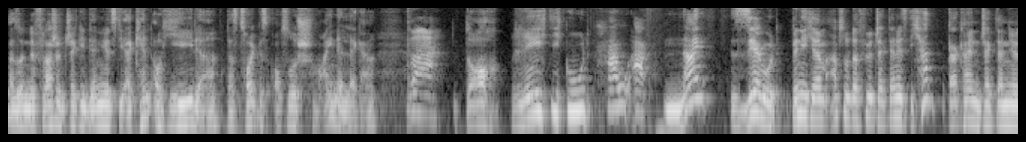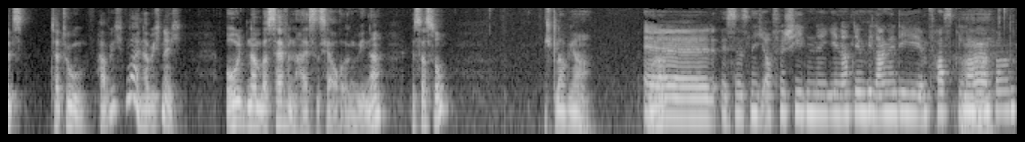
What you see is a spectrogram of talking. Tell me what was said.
also eine Flasche Jackie Daniels, die erkennt auch jeder. Das Zeug ist auch so schweinelecker. Bah, Doch, richtig gut. hau ab. Nein, sehr gut. Bin ich ähm, absolut dafür, Jack Daniels. Ich habe gar keinen Jack Daniels Tattoo. Habe ich? Nein, habe ich nicht. Old Number Seven heißt es ja auch irgendwie, ne? Ist das so? Ich glaube ja. Äh, ist es nicht auch verschiedene, je nachdem wie lange die im Fass gelagert Mhm. waren?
